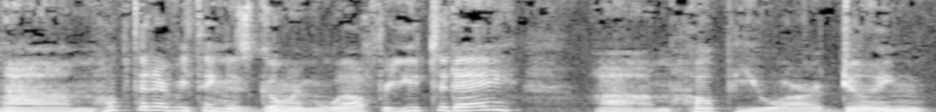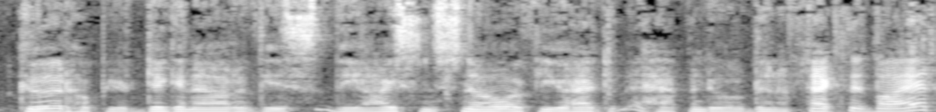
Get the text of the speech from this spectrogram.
Um, hope that everything is going well for you today. Um, hope you are doing good. Hope you're digging out of this, the ice and snow if you had to, happen to have been affected by it.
